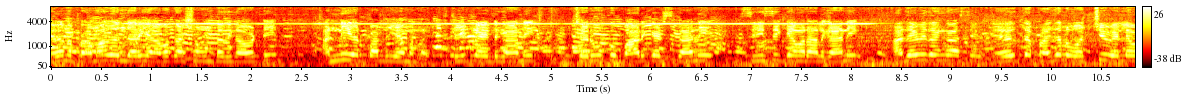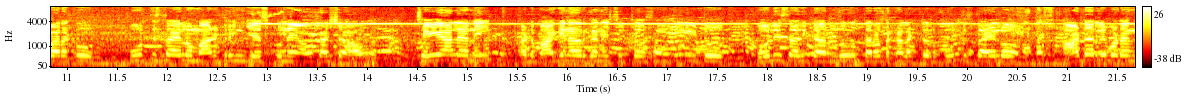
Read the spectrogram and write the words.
ఏదైనా ప్రమాదం జరిగే అవకాశం ఉంటుంది కాబట్టి అన్ని ఏర్పాట్లు చేయమన్నాం స్ట్రీట్ లైట్ కానీ చెరువుకు బారికేడ్స్ కానీ సీసీ కెమెరాలు కానీ అదేవిధంగా ఏదైతే ప్రజలు వచ్చి వెళ్ళే వరకు పూర్తి స్థాయిలో మానిటరింగ్ చేసుకునే అవకాశం అవ- చేయాలని అటు భాగ్యనగర్ గణేష్ ఉత్సవ సమితి ఇటు పోలీస్ అధికారులు తర్వాత కలెక్టర్ పూర్తి స్థాయిలో ఆర్డర్లు ఇవ్వడం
